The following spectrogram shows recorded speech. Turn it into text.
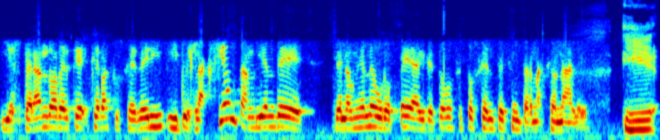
y esperando a ver qué, va a suceder y, pues la acción también de, la Unión Europea y de todos estos entes internacionales. Eh,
